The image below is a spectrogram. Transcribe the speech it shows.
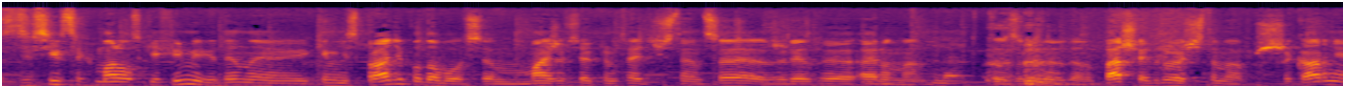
Зі всіх цих марвелських фільмів, єдине, який мені справді подобався, майже все, крім третьої частини, це Желез... е, Iron Man. Да. Тобто залізна людина. Перша і друга частина шикарні,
